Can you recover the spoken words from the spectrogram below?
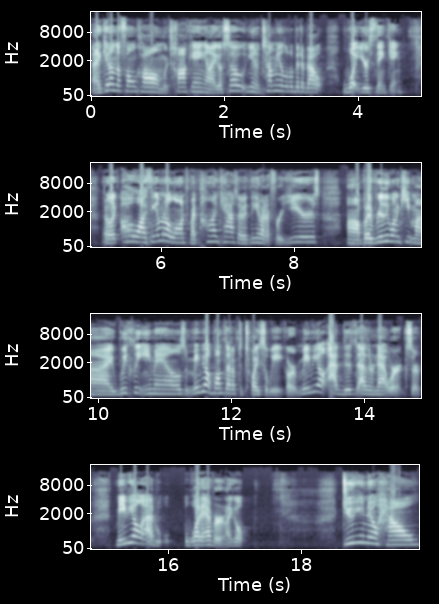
And I get on the phone call and we're talking and I go, So, you know, tell me a little bit about what you're thinking. They're like, Oh, I think I'm going to launch my podcast. I've been thinking about it for years, uh, but I really want to keep my weekly emails. Maybe I'll bump that up to twice a week, or maybe I'll add this to other networks, or maybe I'll add whatever. And I go, Do you know how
